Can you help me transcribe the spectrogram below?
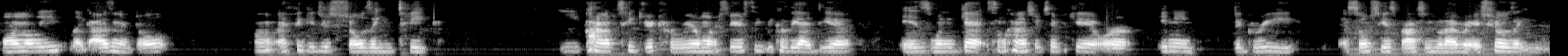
formally like as an adult. Um, i think it just shows that you take you kind of take your career more seriously because the idea is when you get some kind of certificate or any degree associate's bachelor's whatever it shows that you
